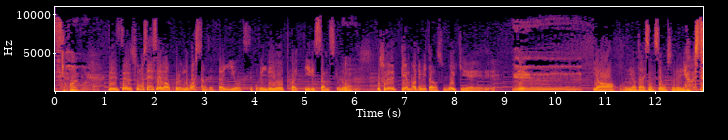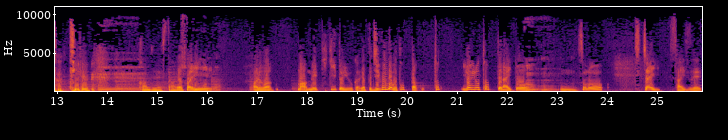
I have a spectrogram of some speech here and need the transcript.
すよ。はいはいはい。でで、その先生は、これ伸ばしたら絶対いいよ、つって、これ入れようとか言って入れてたんですけど、うん。それ現場で見たらすごい綺麗。へー。いやー、いや、大先生恐れ入れましたっていう。感じでした。やっぱり、あれは、まあ、目利きというか、やっぱ自分でも撮った、と、いろいろ撮ってないと、うんうん。うん、その、ちっちゃいサイズで、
